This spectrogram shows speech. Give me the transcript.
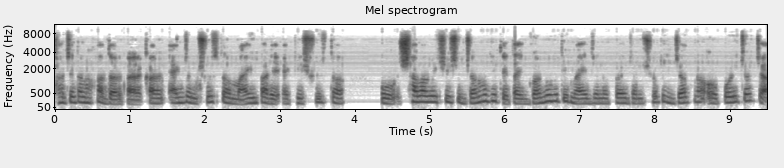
সচেতন হওয়া দরকার। কারণ একজন সুস্থ মাই পারে একটি সুস্থ ও স্বাভাবিক শিশুর জন্ম দিতে, তাই গর্ভবতী মায়ের জন্য প্রয়োজন সঠিক যত্ন ও পরিচর্যা।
